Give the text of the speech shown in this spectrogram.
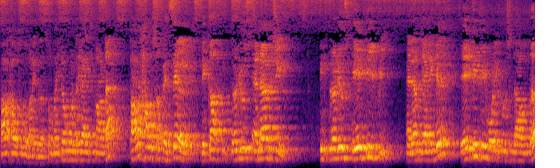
പവർ ഹൗസ് എന്ന് പറയുന്നത്. So mitochondria is called powerhouse of a cell because it produce energy it produce A T P energy അല്ലെങ്കിൽ എ ടി പി മോളിക്യൂൾസ് ഉണ്ടാവുന്നത്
